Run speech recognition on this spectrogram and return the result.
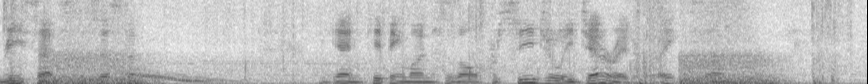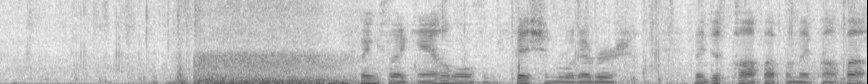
resets the system. Again, keeping in mind this is all procedurally generated, right? So things like animals and fish and whatever, they just pop up when they pop up.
